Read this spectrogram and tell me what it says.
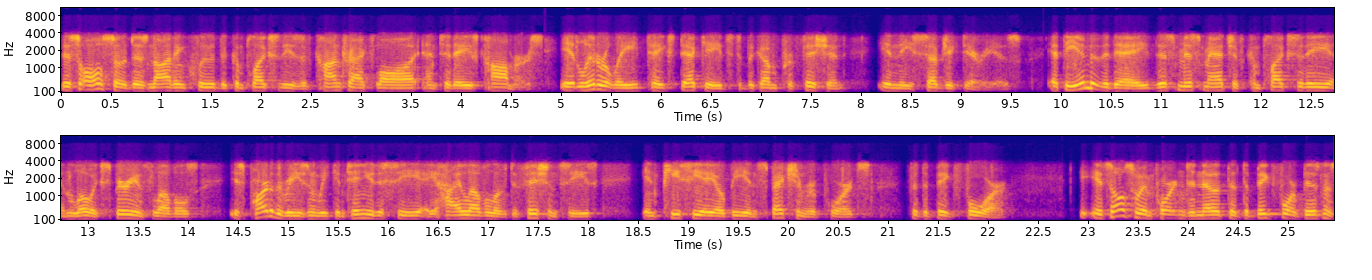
This also does not include the complexities of contract law and today's commerce. It literally takes decades to become proficient in these subject areas. At the end of the day, this mismatch of complexity and low experience levels is part of the reason we continue to see a high level of deficiencies in PCAOB inspection reports for the Big Four. It's also important to note that the Big Four business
